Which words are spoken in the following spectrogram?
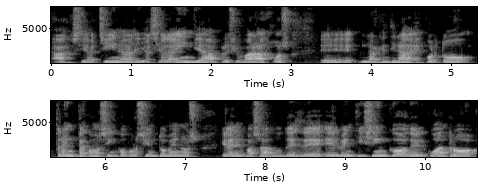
hacia China y hacia la India a precios bajos, eh, la Argentina exportó 30,5% menos que el año pasado. Desde el 25 del 4,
